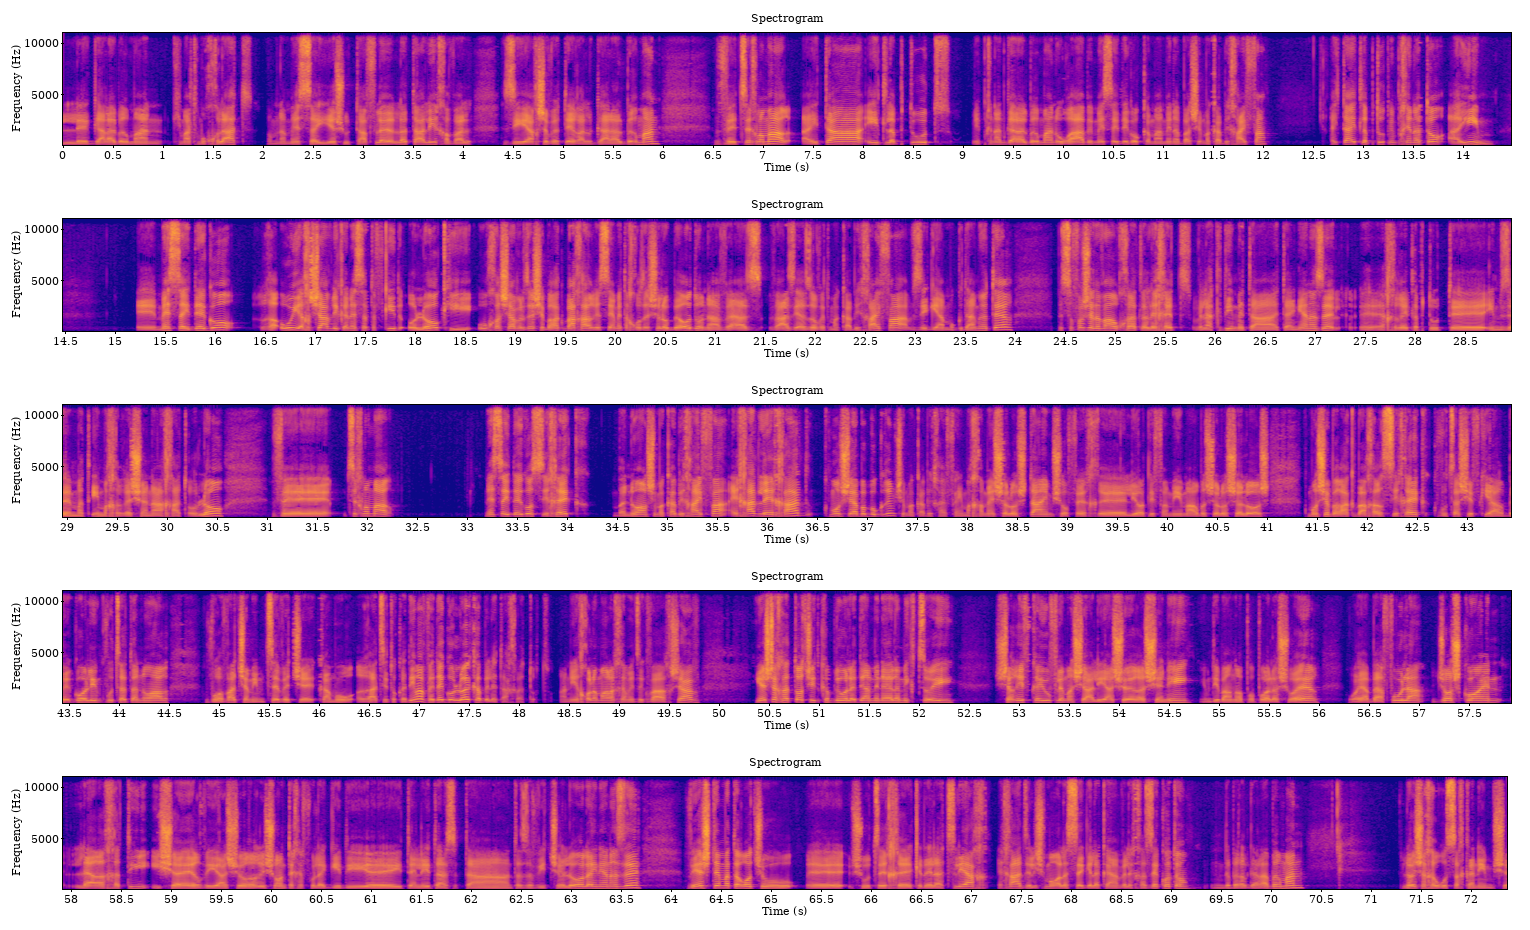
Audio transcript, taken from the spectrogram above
לגל אלברמן כמעט מוחלט. אמנם מסי יהיה שותף לתהליך, אבל זה יהיה עכשיו יותר על גל אלברמן. וצריך לומר, הייתה התלבטות מבחינת גל אלברמן, הוא ראה במסי דגו כמאמן הבא של מכבי חיפה. הייתה התלבטות מבחינתו, האם מסיידגו ראוי עכשיו להיכנס לתפקיד או לא, כי הוא חשב על זה שברק בכר יסיים את החוזה שלו בעוד עונה ואז, ואז יעזוב את מכבי חיפה, וזה הגיע מוקדם יותר. בסופו של דבר הוחלט ללכת ולהקדים את, ה, את העניין הזה, אה, אחרי התלבטות אה, אם זה מתאים אחרי שנה אחת או לא, וצריך לומר, נסיידגו שיחק בנוער של מכבי חיפה, אחד לאחד, כמו שהיה בבוגרים של מכבי חיפה, עם ה-5-3-2 שהופך אה, להיות לפעמים 4-3-3, כמו שברק בכר שיחק, קבוצה שהבקיעה הרבה גולים, קבוצת הנוער, והוא עבד שם עם צוות שכאמור רץ איתו קדימה, ודגו לא יקבל את ההחלטות. אני יכול לומר לכם את זה כבר עכשיו. יש החלטות שהתקבלו על ידי המנהל המקצועי, שריף כיוף למשל, יהיה השוער השני, אם דיברנו אפרופו על השוער, הוא היה בעפולה, ג'וש כהן להערכתי יישאר ויהיה השוער הראשון, תכף אולי גידי אה, ייתן לי את הזווית שלו לעניין הזה, ויש שתי מטרות שהוא, אה, שהוא צריך אה, כדי להצליח, אחד זה לשמור על הסגל הקיים ולחזק אותו, נדבר על גל אברמן, לא ישחררו שחקנים ש...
